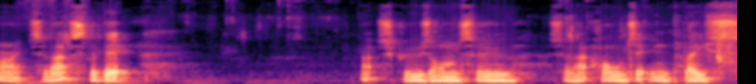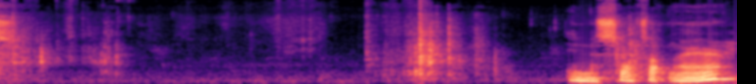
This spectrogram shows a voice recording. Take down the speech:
Alright, so that's the bit that screws onto, so that holds it in place in the slot up there.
